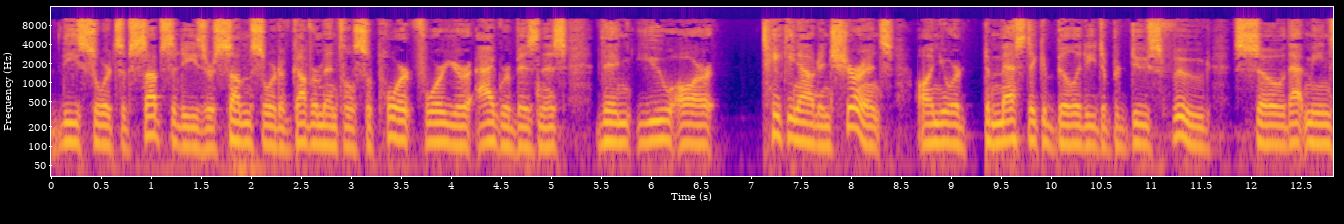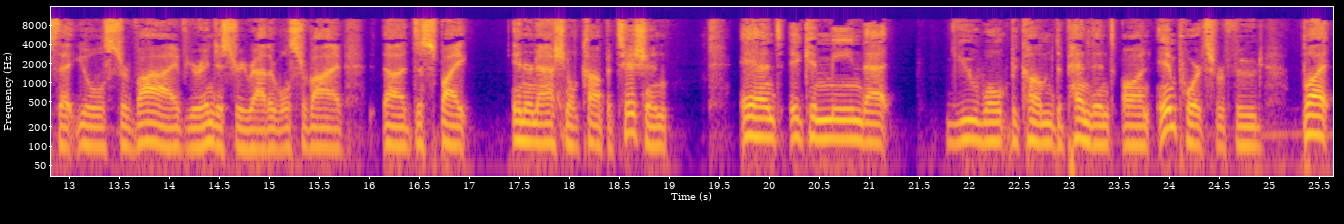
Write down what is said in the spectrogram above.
these sorts of subsidies or some sort of governmental support for your agribusiness, then you are taking out insurance on your domestic ability to produce food. So that means that you'll survive, your industry rather will survive, uh, despite international competition. And it can mean that you won't become dependent on imports for food, but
